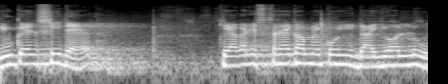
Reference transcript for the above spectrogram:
यू कैन सी दैट कि अगर इस तरह का मैं कोई डाइल लूँ,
